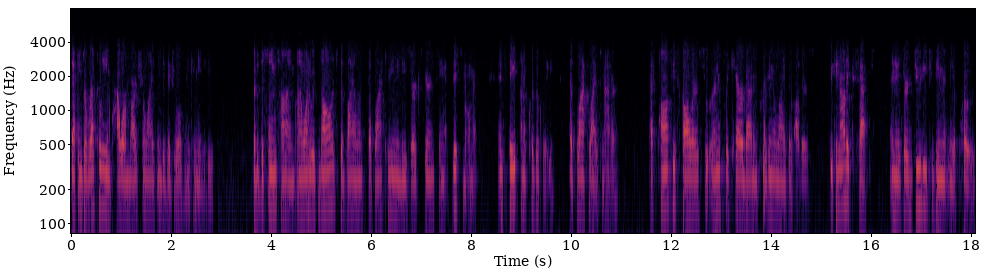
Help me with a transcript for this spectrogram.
that can directly empower marginalized individuals and communities. But at the same time, I want to acknowledge the violence that Black communities are experiencing at this moment and state unequivocally that Black lives matter. As policy scholars who earnestly care about improving the lives of others, we cannot accept and it is our duty to vehemently oppose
